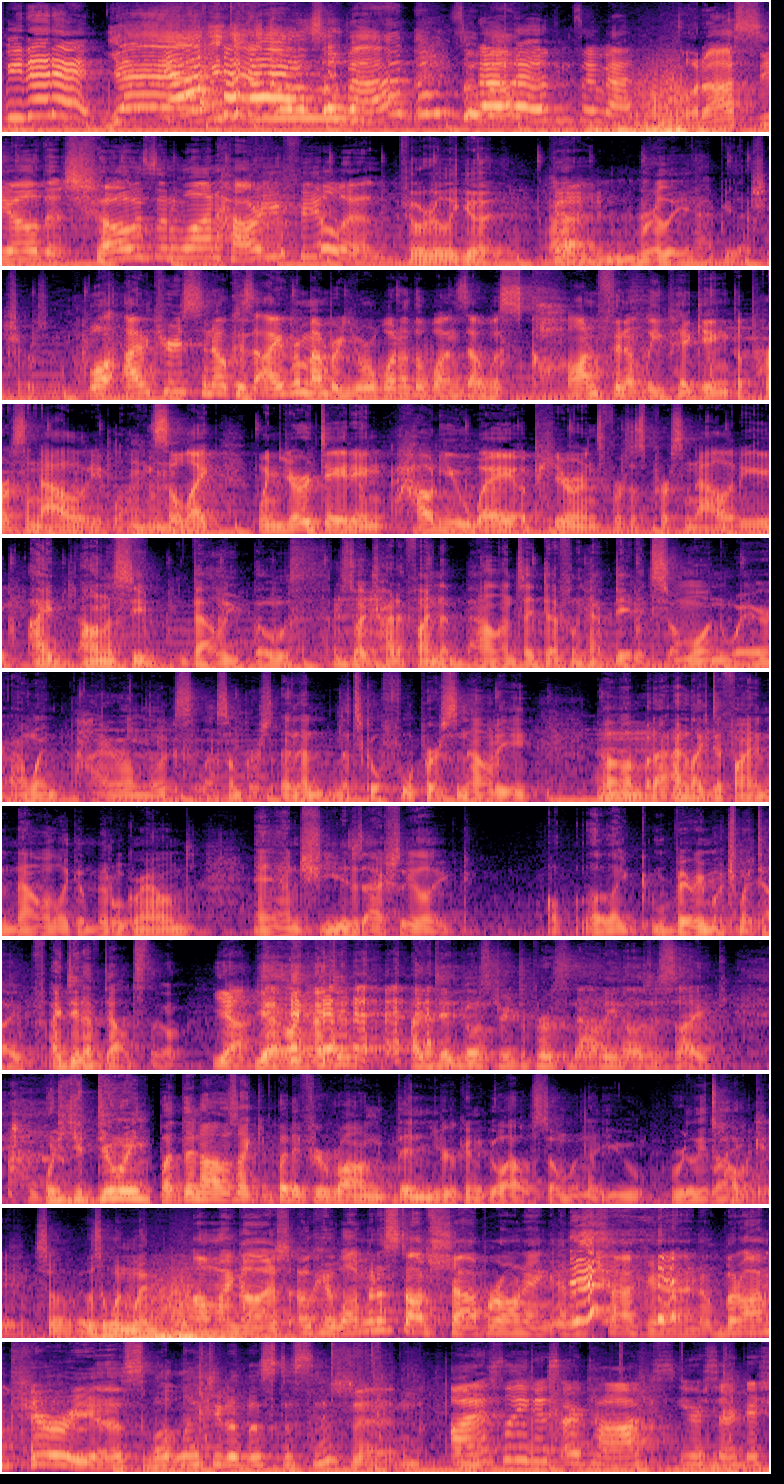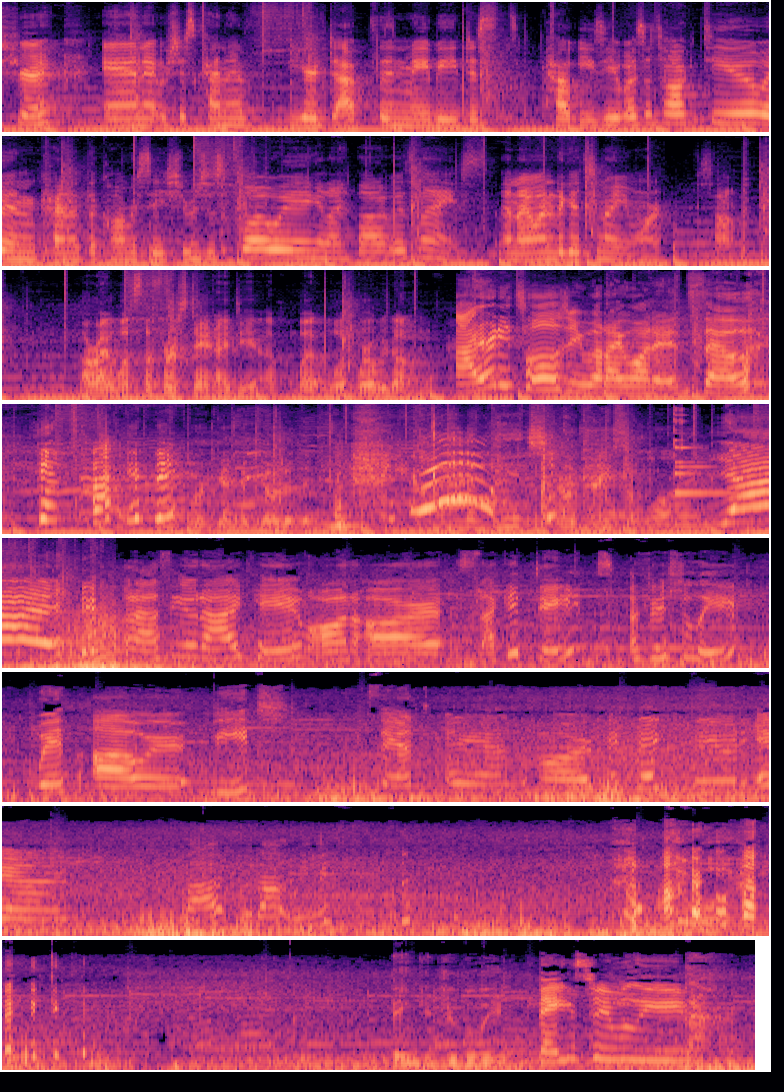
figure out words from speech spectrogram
We did it! Yeah, we did it! That wasn't so bad. That wasn't so no, bad. that wasn't so bad. Horacio, the chosen one, how are you feeling? I feel really good. Good. I'm really happy that she chose me. Well, I'm curious to know because I remember you were one of the ones that was confidently picking the personality line. So, like, when you're dating, how do you weigh appearance versus personality? I honestly value both, so I Mhm. try to find a balance. I definitely have dated someone where I went higher on looks, less on person, and then let's go full personality. Um, but I, I like to find now like a middle ground, and she is actually like, like very much my type. I did have doubts though. Yeah. Yeah, like I did. I did go straight to personality, and I was just like, "What are you doing?" But then I was like, "But if you're wrong, then you're gonna go out with someone that you really like." So it was a win-win. Oh my gosh. Okay, well, I'm gonna stop chaperoning in a second, but I'm curious, what led you to this decision? Honestly, just our talks, your circus trick, and it was just kind of your depth and maybe just how easy it was to talk to you and kind of the conversation was just flowing and I thought it was nice. And I wanted to get to know you more, so. All right, what's the first date idea? What, what, where are we going? I already told you what I wanted, so it's We're gonna go to the beach. Go to the beach. Go drink some wine. Yay! Horacio and I came on our second date, officially, with our beach, sand, and our picnic food, and last but not least, wine. Thank you, Jubilee. Thanks, Jubilee.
